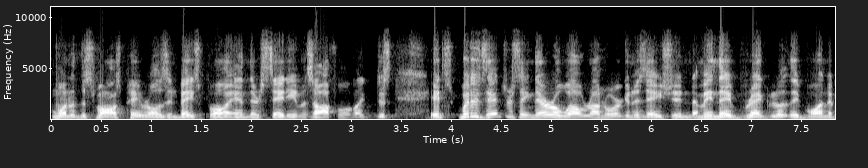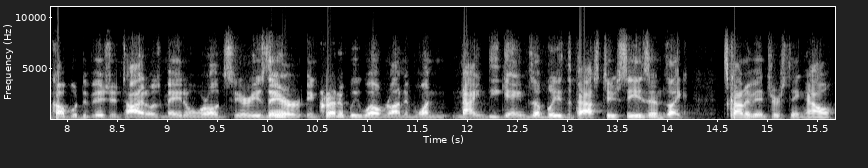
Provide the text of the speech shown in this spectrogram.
one of the smallest payrolls in baseball, and their stadium is awful. Like just it's, but it's interesting. They're a well-run organization. I mean, they've regular they've won a couple division titles, made a World Series. They are incredibly well run. Have won 90 games, I believe, the past two seasons. Like it's kind of interesting how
